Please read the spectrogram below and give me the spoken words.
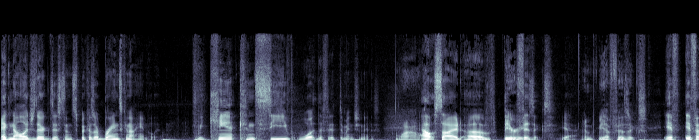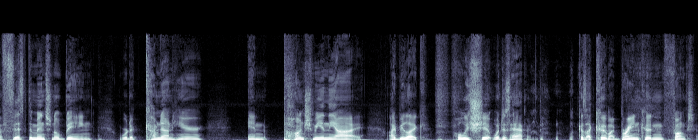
acknowledge their existence because our brains cannot handle it. We can't conceive what the fifth dimension is Wow. outside of Theory. physics. Yeah and yeah, physics. if if a fifth dimensional being were to come down here and punch me in the eye, I'd be like, "Holy shit, what just happened?" Because I could, my brain couldn't function.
